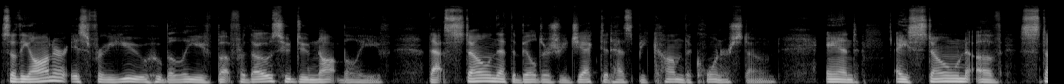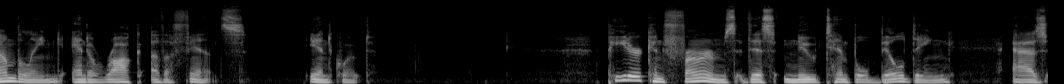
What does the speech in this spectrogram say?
So the honor is for you who believe, but for those who do not believe, that stone that the builders rejected has become the cornerstone, and a stone of stumbling and a rock of offense. End quote. Peter confirms this new temple building as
